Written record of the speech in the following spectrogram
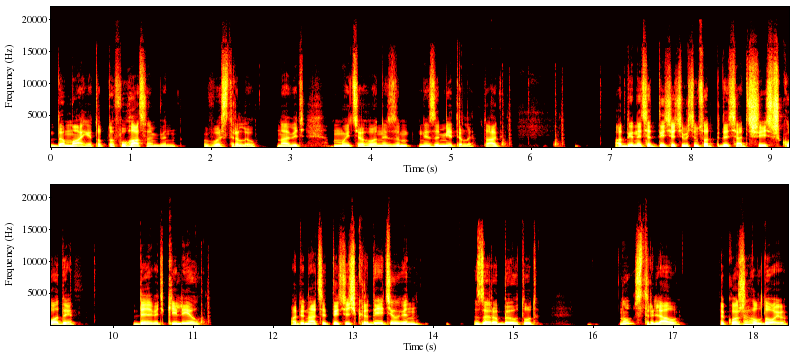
дамаги, тобто фугасом він вистрелив. Навіть ми цього не замітили, так? 11856 шкоди, 9 кілів, 11 тисяч кредитів він заробив тут. Ну, стріляв також голдою.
